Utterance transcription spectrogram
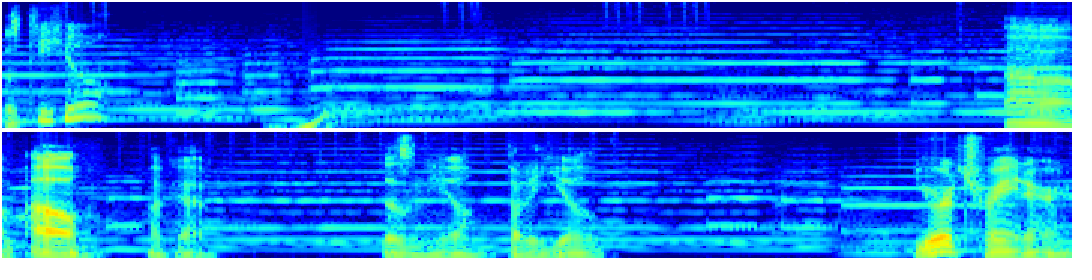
Does he heal? Um, oh, okay. Doesn't heal. Thought he healed. You're a trainer.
